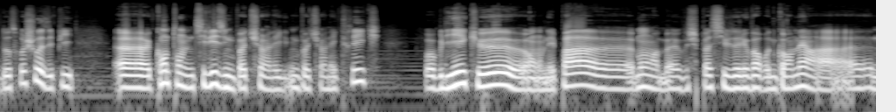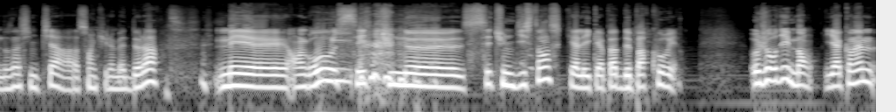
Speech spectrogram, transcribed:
d'autres choses. Et puis, quand on utilise une voiture, une voiture électrique, oublier que euh, on n'est pas, euh, bon, bah, je sais pas si vous allez voir votre grand-mère dans un cimetière à 100 km de là, mais euh, en gros, Oui. c'est une, c'est une distance qu'elle est capable de parcourir. Aujourd'hui, bon, il y a quand même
